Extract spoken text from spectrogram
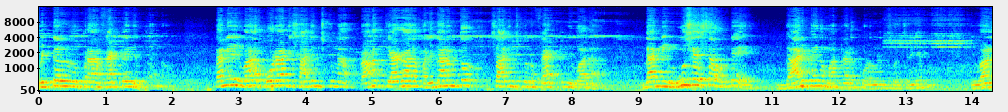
మిట్టల్ ఫ్యాక్టరీ అని చెప్తా ఉన్నాం. కానీ ఇవాళ పోరాడి సాధించుకున్న ప్రాణ త్యాగాల బలిదానంతో సాధించుకున్న ఫ్యాక్టరీని ఇవాళ దాన్ని మూసేస్తూ ఉంటే దానిపైన మాట్లాడకపోవడం అనేది శోచనీయము. ఇవాళ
